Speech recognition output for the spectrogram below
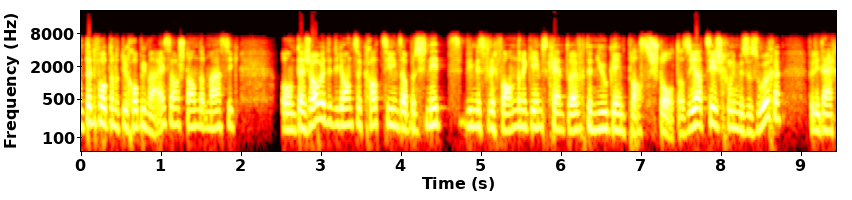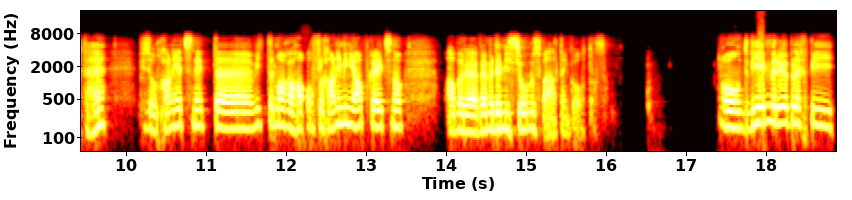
und dann fängt er natürlich auch beim Eis an, standardmäßig. Und dann ist auch wieder die ganzen Cutscenes, aber es ist nicht, wie man es vielleicht von anderen Games kennt, wo einfach der New Game Plus steht. Also ich habe zuerst ein bisschen suchen, weil ich dachte, hä, wieso kann ich jetzt nicht äh, weitermachen? Hoffentlich habe ich meine Upgrades noch. Aber äh, wenn man die Mission auswählt, dann geht das. Und wie immer üblich bei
